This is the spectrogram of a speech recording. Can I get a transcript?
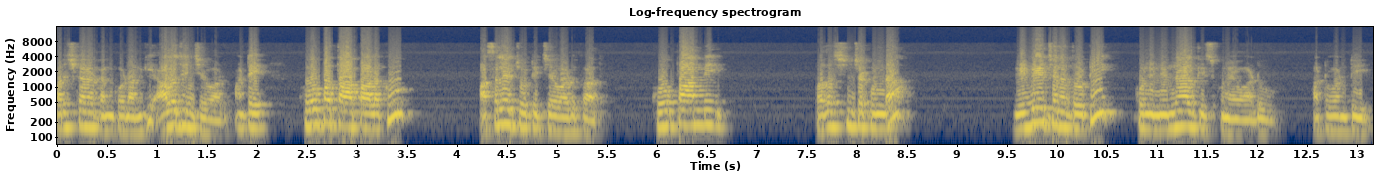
పరిష్కారం కనుక్కోవడానికి ఆలోచించేవాడు. అంటే కోపతాపాలకు అసలే చోటిచ్చేవాడు కాదు. కోపాన్ని ప్రదర్శించకుండా వివేచనతోటి కొన్ని నిర్ణయాలు తీసుకునేవాడు. అటువంటి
